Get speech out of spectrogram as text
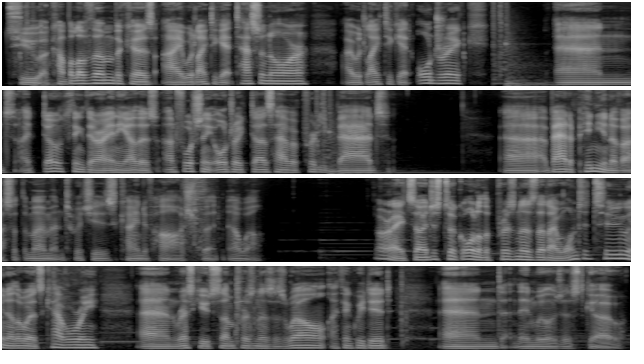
to a couple of them because I would like to get Tassanor, I would like to get Aldrich, and I don't think there are any others. Unfortunately, Aldrich does have a pretty bad uh, a bad opinion of us at the moment, which is kind of harsh, but oh well. Alright, so I just took all of the prisoners that I wanted to, in other words, cavalry, and rescued some prisoners as well, I think we did, and then we'll just go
